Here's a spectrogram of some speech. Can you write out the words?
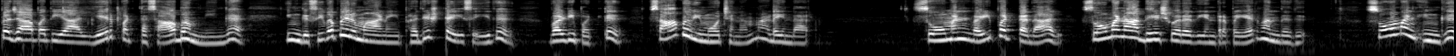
பிரஜாபதியால் ஏற்பட்ட சாபம் நீங்க இங்கு சிவபெருமானை பிரதிஷ்டை செய்து வழிபட்டு சாப விமோச்சனம் அடைந்தார். சோமன் வழிபட்டதால் சோமநாதேஸ்வரர் என்ற பெயர் வந்தது. சோமன் இங்கு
